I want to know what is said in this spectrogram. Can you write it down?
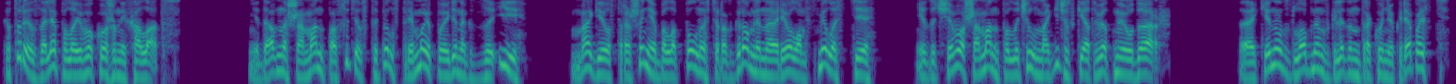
которая заляпала его кожаный халат. Недавно шаман, по сути, вступил в прямой поединок с Зуи. Магия устрашения была полностью разгромлена ореолом смелости, из-за чего шаман получил магический ответный удар. Окинув злобным взглядом драконью крепость,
